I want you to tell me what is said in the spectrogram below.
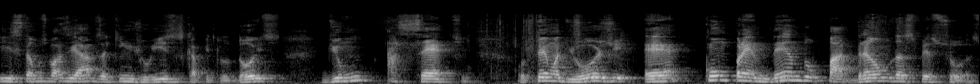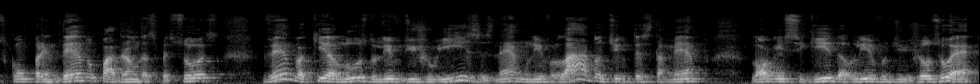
E estamos baseados aqui em Juízes capítulo 2, de 1 a 7. O tema de hoje é compreendendo o padrão das pessoas. Compreendendo o padrão das pessoas, vendo aqui a luz do livro de Juízes, né, um livro lá do Antigo Testamento, logo em seguida o livro de Josué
